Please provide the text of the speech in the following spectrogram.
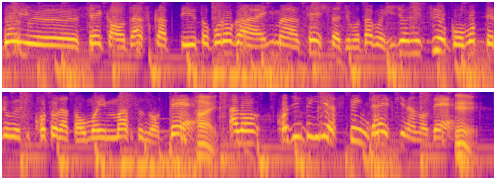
どういう成果を出すかっていうところが、今、選手たちも多分非常に強く思ってることだと思いますので、はい、あの個人的にはスペイン大好きなので。ええ。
